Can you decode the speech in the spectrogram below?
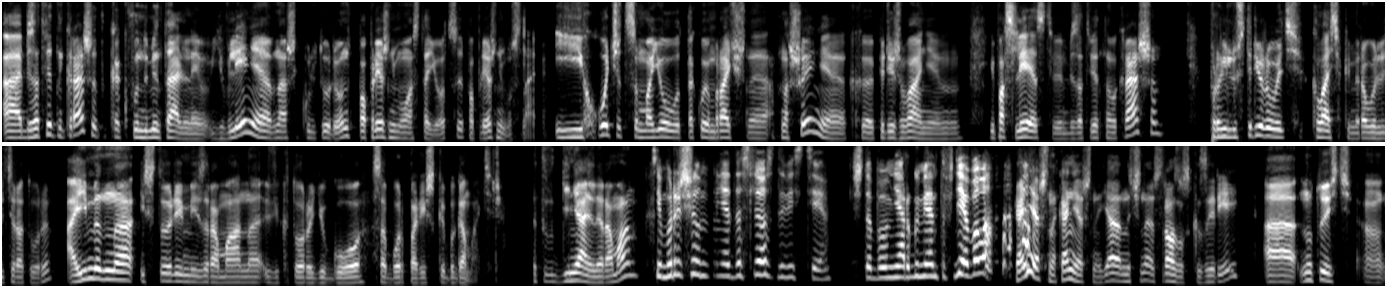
А безответный краш — это как фундаментальное явление в нашей культуре, он по-прежнему остается, по-прежнему с нами. И хочется мое вот такое мрачное отношение к переживаниям и последствиям безответного краша проиллюстрировать классикой мировой литературы, а именно историями из романа Виктора Юго «Собор Парижской Богоматери». Это гениальный роман. Тимур решил меня до слез довести, чтобы у меня аргументов не было. Конечно, конечно. Я начинаю сразу с козырей. А, ну, то есть, а,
